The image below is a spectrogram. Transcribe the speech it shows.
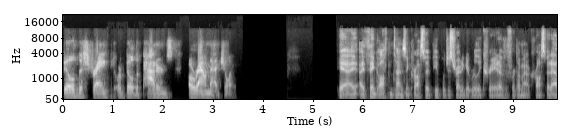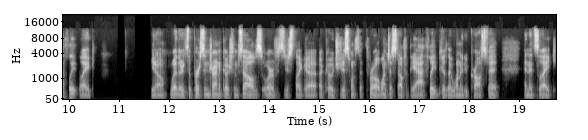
build the strength or build the patterns around that joint. Yeah, I, I, think oftentimes in CrossFit, people just try to get really creative. If we're talking about a CrossFit athlete, like you know, whether it's the person trying to coach themselves or if it's just like a, a coach who just wants to throw a bunch of stuff at the athlete because they want to do CrossFit. And it's like,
